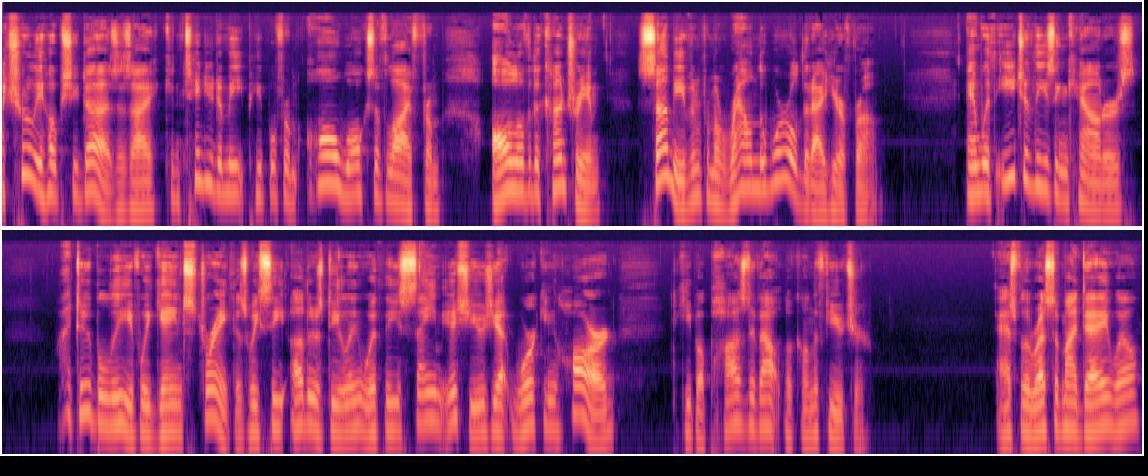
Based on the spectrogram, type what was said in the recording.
I truly hope she does, as I continue to meet people from all walks of life, from all over the country, and some even from around the world that I hear from. And with each of these encounters, I do believe we gain strength as we see others dealing with these same issues, yet working hard to keep a positive outlook on the future. As for the rest of my day, well,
